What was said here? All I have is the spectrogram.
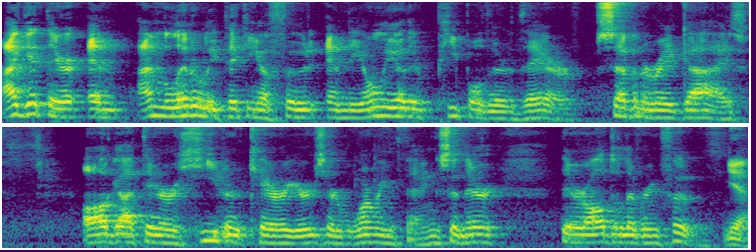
I get there and I'm literally picking up food, and the only other people that are there, seven or eight guys, all got their heater carriers or warming things, and they're they're all delivering food. yeah,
